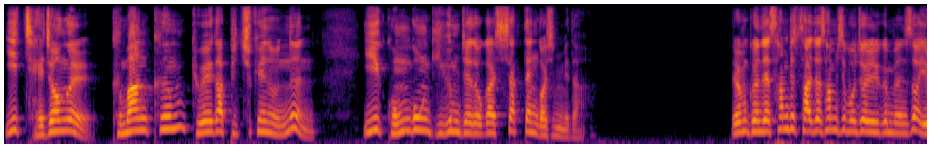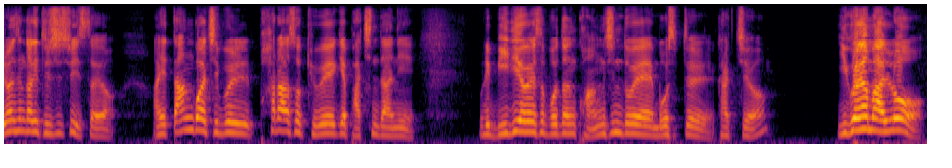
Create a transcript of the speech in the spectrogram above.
이 재정을 그만큼 교회가 비축해 놓는 이 공공기금제도가 시작된 것입니다. 여러분 그런데 34절 35절 읽으면서 이런 생각이 드실 수 있어요. 아니 땅과 집을 팔아서 교회에게 바친다니 우리 미디어에서 보던 광신도의 모습들 같죠? 이거야말로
